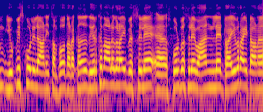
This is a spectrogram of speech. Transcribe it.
M U P സ്കൂളിലാണ് ഈ സംഭവം നടക്കുന്നത്. ദീർഘനാളുകളായി ബസ്സിലെ സ്കൂൾ ബസ്സിലെ വാനിലെ ഡ്രൈവറായിട്ടാണ്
